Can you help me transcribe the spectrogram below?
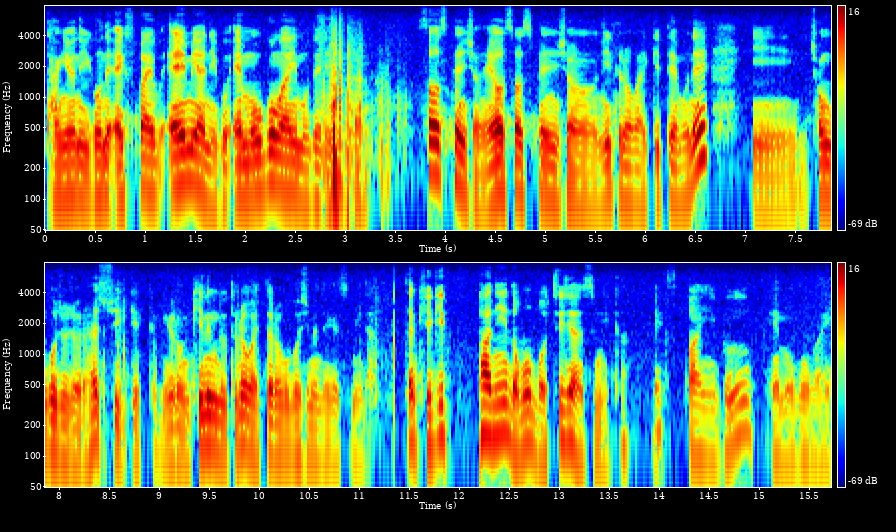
당연히 이거는 X5M이 아니고 M50i 모델이니까 서스펜션, 에어 서스펜션이 들어가 있기 때문에 이 전고 조절을 할 수 있게끔 이런 기능도 들어가 있다고 보시면 되겠습니다. 일단 계기판이 너무 멋지지 않습니까? X5 M50i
